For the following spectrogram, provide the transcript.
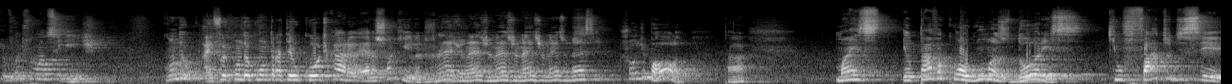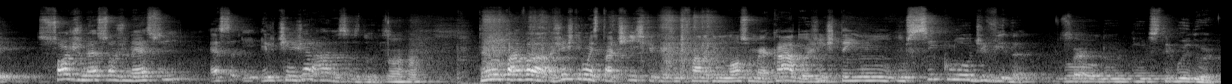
eu vou te falar o seguinte. Quando eu, aí foi quando eu contratei o coach, cara, era só aquilo. Era Junés, Junés, Junés, Junés, Junés, Junés, show de bola, tá? Mas eu tava com algumas dores que o fato de ser só Junés, só Junés, essa, ele tinha gerado essas dores. Aham. Então eu tava. A gente tem uma estatística que a gente fala que no nosso mercado a gente tem um, um ciclo de vida do, do- do distribuidor.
